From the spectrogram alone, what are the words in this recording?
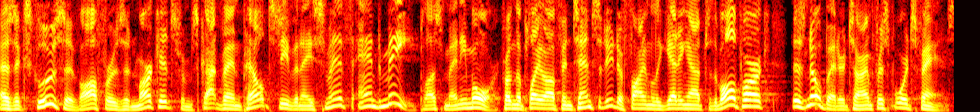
has exclusive offers and markets from Scott Van Pelt, Stephen A. Smith, and me, plus many more. From the playoff intensity to finally getting out to the ballpark, there's no better time for sports fans.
